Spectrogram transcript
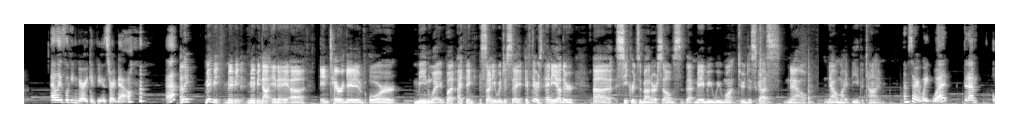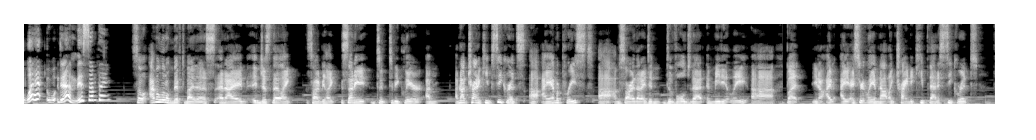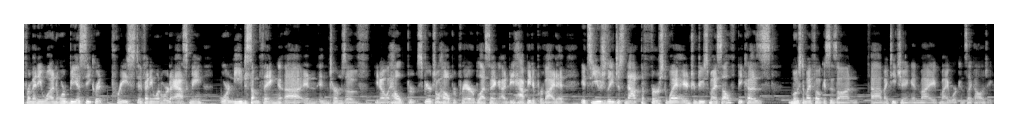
Ellie's looking very confused right now. I think maybe maybe maybe not in a uh, interrogative or mean way, but I think Sonny would just say if there's any other uh, secrets about ourselves that maybe we want to discuss now, now might be the time. I'm sorry. Wait, what? Did I what? ha- Did I miss something? So I'm a little miffed by this, and I in just that like so I'd be like Sonny to to be clear, I'm I'm not trying to keep secrets. Uh, I am a priest. Uh, I'm sorry that I didn't divulge that immediately. Uh, but you know, I, I I certainly am not like trying to keep that a secret from anyone or be a secret priest. If anyone were to ask me or need something uh, in in terms of you know help or spiritual help or prayer or blessing, I'd be happy to provide it. It's usually just not the first way I introduce myself because most of my focus is on uh, my teaching and my my work in psychology.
